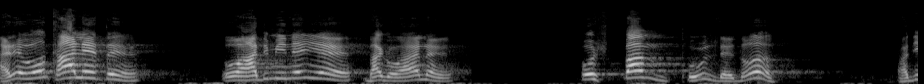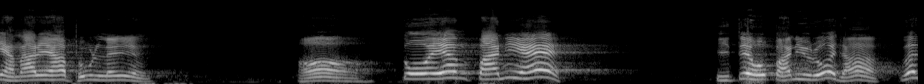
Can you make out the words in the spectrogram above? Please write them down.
अरे, वो खा लेते हैं। वो आदमी नहीं है, भगवान है। पुष्पम फूल दे दो। अजी हमारे यहाँ फूल नहीं है। हा तो एम पानी है। पीते हो पानी रोज हाँ। बस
